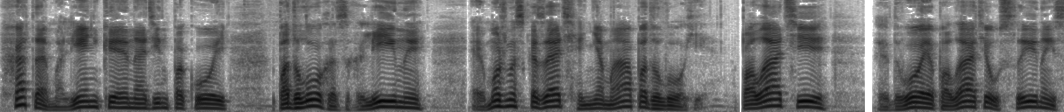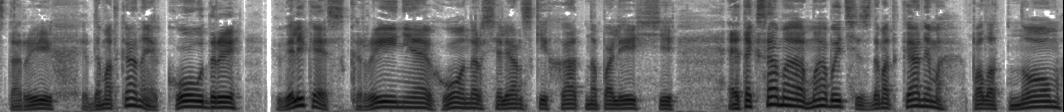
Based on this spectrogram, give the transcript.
Хата маленькая на адзін пакой подлога з гліны. Э, можна сказаць няма подлогі палаці двое палацяў сына і старых даматканыя коўдры вялікая скрыня гонар сялянскіх хат на палесе э, таксама мабыць з даматканым полотном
